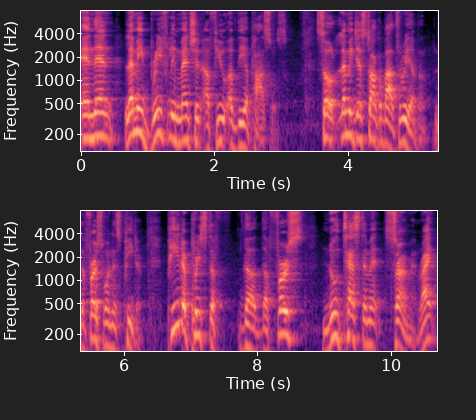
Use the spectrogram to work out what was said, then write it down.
And then let me briefly mention a few of the apostles. So let me just talk about three of them. The first one is Peter. Peter preached the, the, the first New Testament sermon, right?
